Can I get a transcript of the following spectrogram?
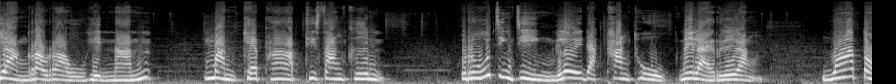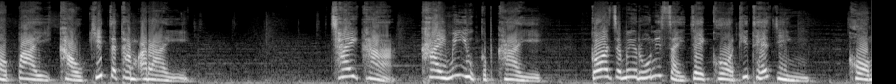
อย่างเราเราเห็นนั้น มันแค่ภาพที่สร้างขึ้น รู้จริงๆ เลยดักทางถูกในหลายเรื่อง ว่าต่อไปเขาคิดจะทำอะไร ใช่ค่ะ ใครไม่อยู่กับใคร ก็จะไม่รู้นิสัยใจคอที่แท้จริง ของ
